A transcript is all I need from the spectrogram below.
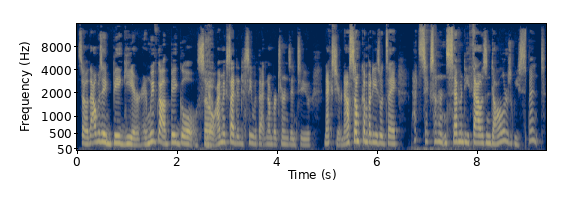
So that was a big year, and we've got a big goals. So Yeah. I'm excited to see what that number turns into next year. Now, some companies would say that's six hundred and seventy thousand dollars we spent.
